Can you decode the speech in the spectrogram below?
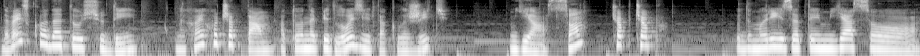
Давай складати ось сюди. Нехай хоча б там, а то на підлозі так лежить. М'ясо. Чоп-чоп. Будемо різати м'ясо.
